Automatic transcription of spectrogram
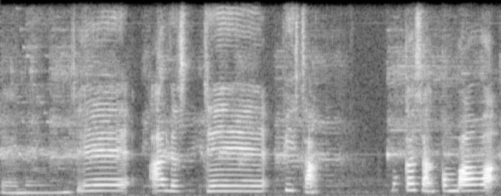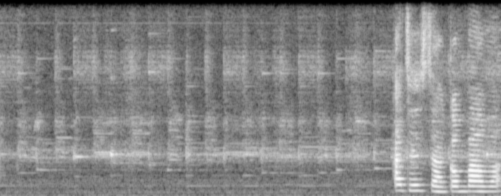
でね JRJP さん。もかさんこんばんは。あぜさんこんばんは。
